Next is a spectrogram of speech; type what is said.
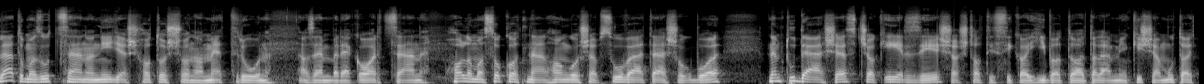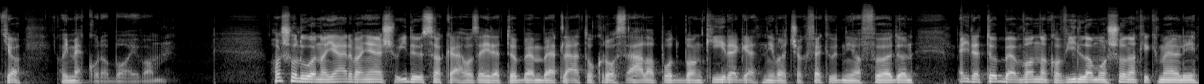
Látom az utcán, a négyes hatoson, a metrón, az emberek arcán. Hallom a szokottnál hangosabb szóváltásokból. Nem tudás ez, csak érzés, a statisztikai hivatal talán még ki sem mutatja, hogy mekkora baj van. Hasonlóan a járvány első időszakához egyre több embert látok rossz állapotban kíregetni vagy csak feküdni a földön. Egyre többen vannak a villamoson, akik mellé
